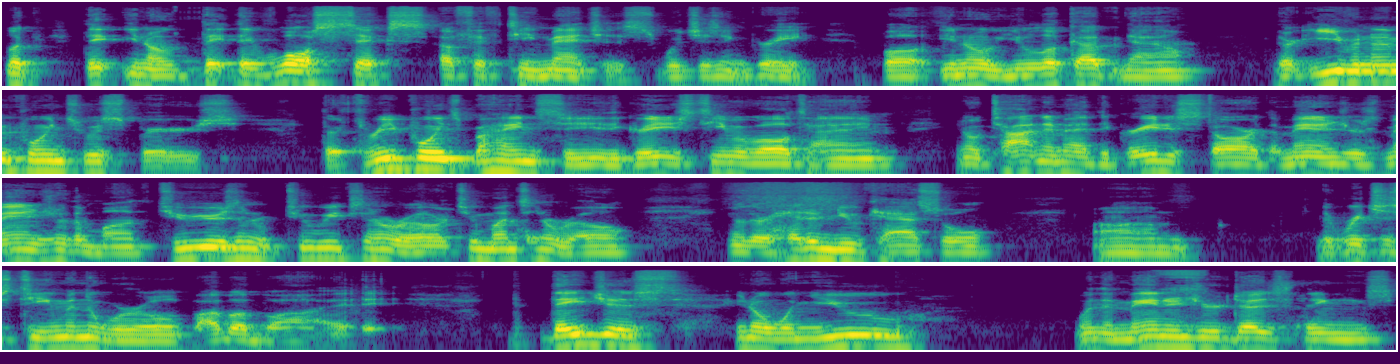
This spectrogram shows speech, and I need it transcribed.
look, they you know they they've lost six of 15 matches, which isn't great. But you know, you look up now they're even in points with Spurs. They're three points behind City, the greatest team of all time. You know, Tottenham had the greatest start. The manager's manager of the month, two years in two weeks in a row or two months in a row. You know, they're ahead of Newcastle, um, the richest team in the world. Blah blah blah. It, they just, you know, when you when the manager does things,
